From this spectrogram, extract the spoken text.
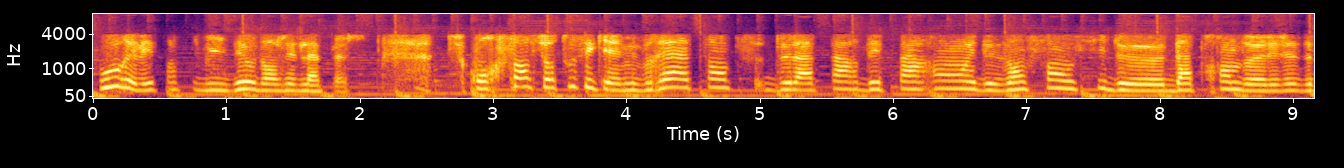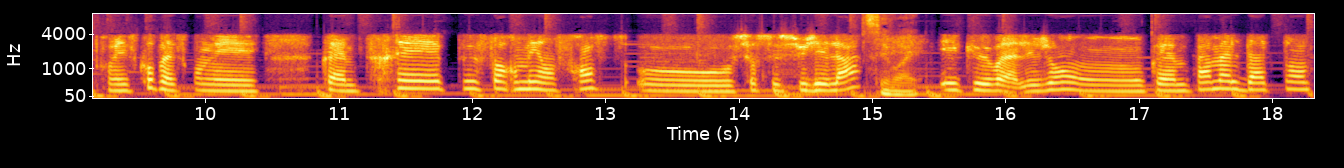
secours et les sensibiliser aux dangers de la plage. Ce qu'on ressent surtout, c'est qu'il y a une vraie attente de la part des parents et des enfants aussi de d'apprendre les gestes de premier secours parce qu'on est quand même très peu formés en France au, sur ce sujet-là C'est vrai. et que voilà, les gens ont quand même pas mal d'attentes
